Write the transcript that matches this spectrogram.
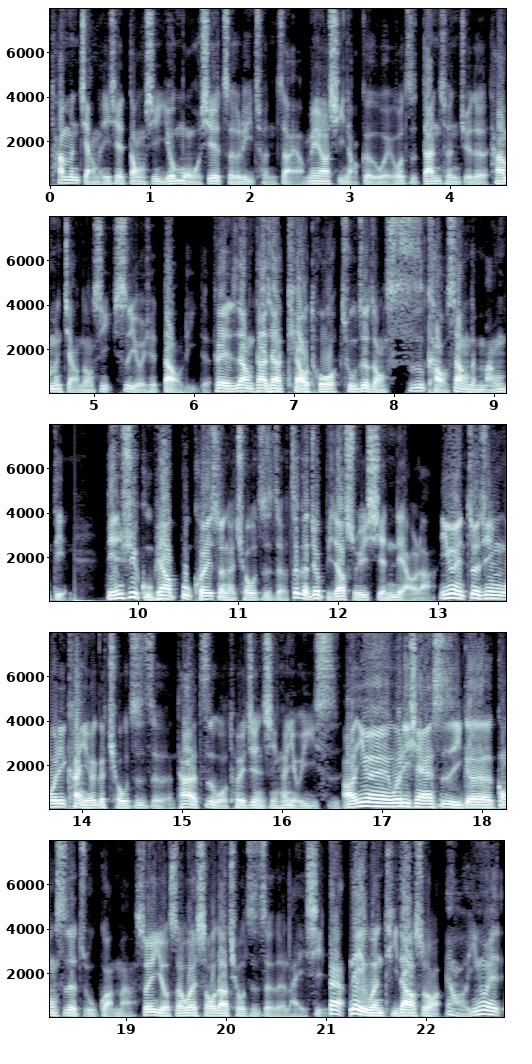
他们讲的一些东西有某些哲理存在啊，没有要洗脑各位，我只单纯觉得他们讲东西是有一些道理的，可以让大家跳脱出这种思考上的盲点。连续股票不亏损的求职者，这个就比较属于闲聊啦。因为最近威力看有一个求职者，他的自我推荐信很有意思啊。因为威力现在是一个公司的主管嘛，所以有时候会收到求职者的来信。那内文提到说，哦，因为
